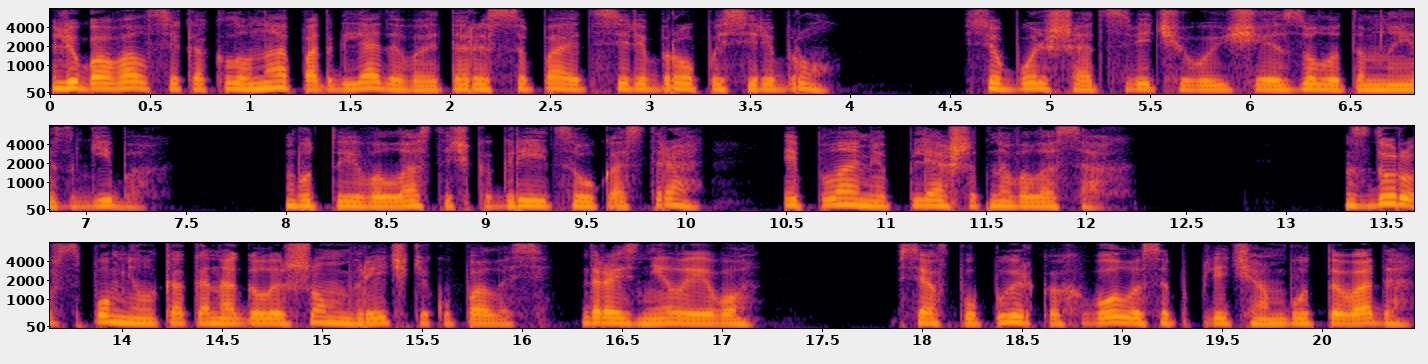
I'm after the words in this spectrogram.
любовался, как луна подглядывает и рассыпает серебро по серебру, все больше отсвечивающее золотом на изгибах, будто его ласточка греется у костра и пламя пляшет на волосах. Здоров вспомнил, как она голышом в речке купалась, дразнила его. Вся в пупырках, волосы по плечам, будто вода.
